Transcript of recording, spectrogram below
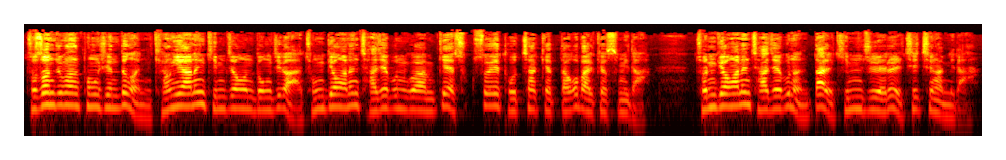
조선중앙통신 등은 경의하는 김정은 동지가 존경하는 자제분과 함께 숙소에 도착했다고 밝혔습니다. 존경하는 자제분은 딸 김주애를 지칭합니다.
